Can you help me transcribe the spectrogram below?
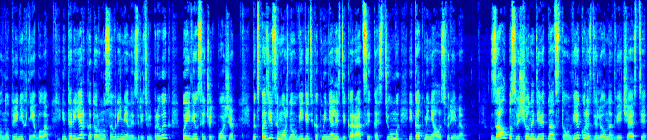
внутри них не было. Интерьер, к которому современный зритель привык, появился чуть позже. В экспозиции можно увидеть, как менялись декорации, костюмы и как менялось время. Зал, посвященный XIX веку, разделен на две части.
